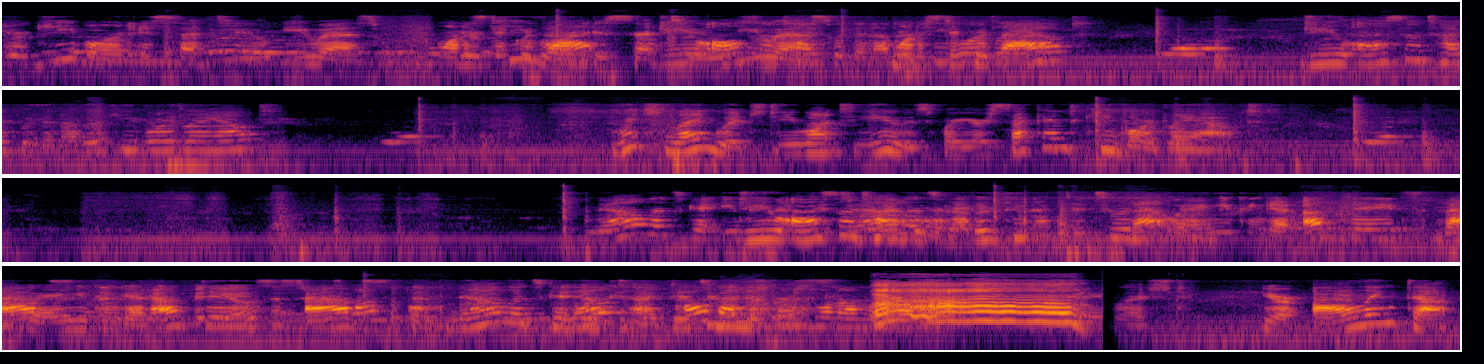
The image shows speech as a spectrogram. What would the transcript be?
Your keyboard is set to US. Want to stick with that? is set Do you also US. type with another Want to stick with that? Do you also type with another keyboard layout? Which language do you want to use for your second keyboard layout? Now let's get you. Do you connected also to type with another key- connected to a That way you can get updates, That way you can get updates, videos as soon as apps, now let's get Now you connected to the about the network. first one on the Ah! You're all linked up.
